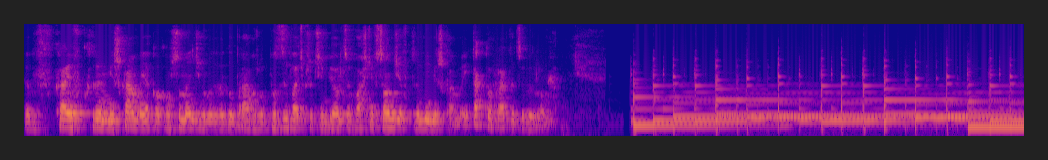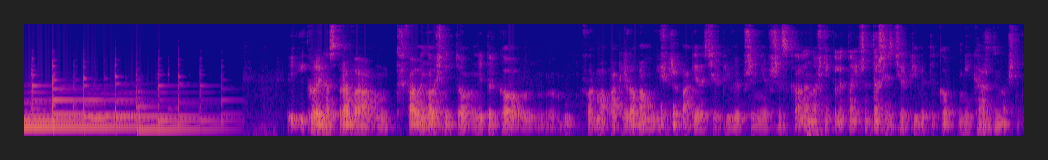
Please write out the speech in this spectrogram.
w kraju, w którym mieszkamy, jako konsumenci mamy do tego prawo, żeby pozywać przedsiębiorcę właśnie w sądzie, w którym my mieszkamy. I tak to w praktyce wygląda. I kolejna sprawa, trwały nośnik to nie tylko forma papierowa. Mówi się, że papier jest cierpliwy, przyjmie wszystko, ale nośnik elektroniczny też jest cierpliwy, tylko nie każdy nośnik.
